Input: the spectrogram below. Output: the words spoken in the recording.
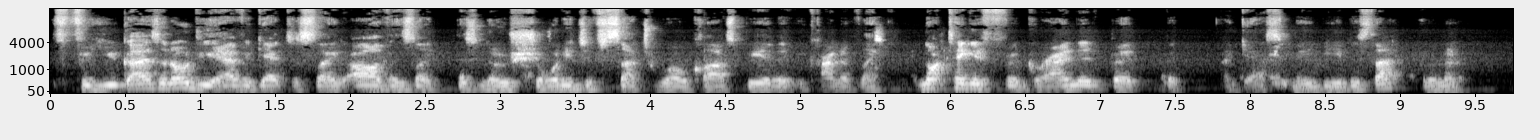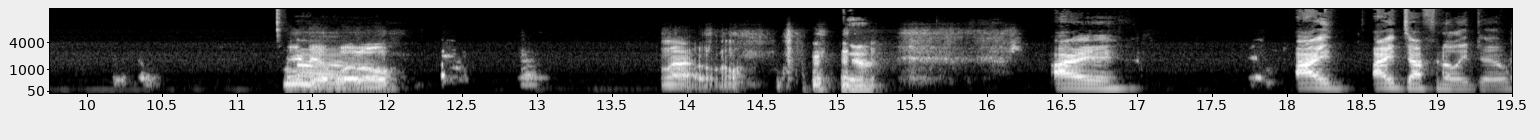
for you guys at all? Do you ever get just like, oh, there's like there's no shortage of such world class beer that you kind of like not take it for granted, but but I guess maybe it is that. I don't know. Maybe Um, a little. I don't know. Yeah, I, I, I definitely do.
